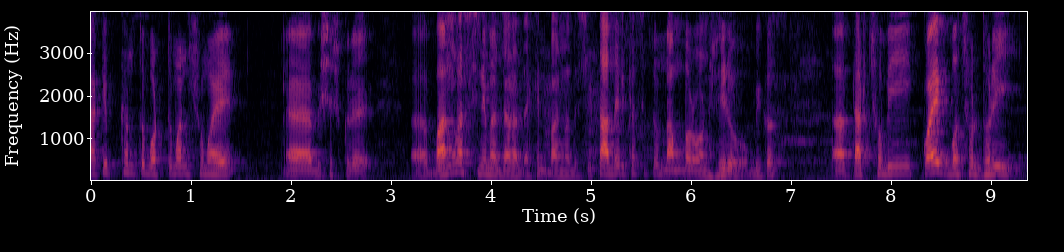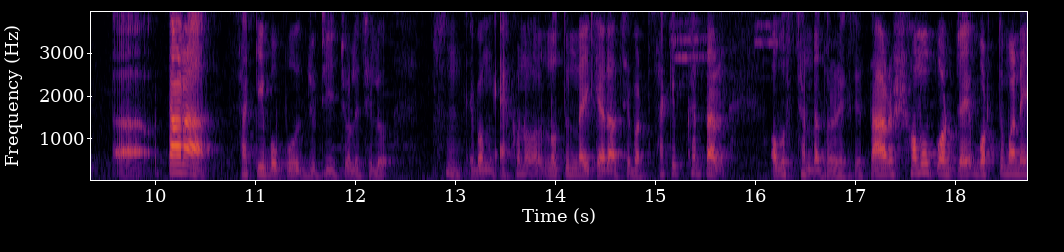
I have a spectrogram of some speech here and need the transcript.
শাকিব খান তো বর্তমান সময়ে বিশেষ করে বাংলা সিনেমা যারা দেখেন বাংলাদেশি, তাদের কাছে তো নাম্বার ওয়ান হিরো বিকজ তার ছবি কয়েক বছর ধরেই টানা সাকিব অপু জুটি চলেছিল। এবং এখনও নতুন নায়িকারা আছে বাট সাকিব খান তার অবস্থানটা ধরে রেখেছে। তার সমপর্যায়ে বর্তমানে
